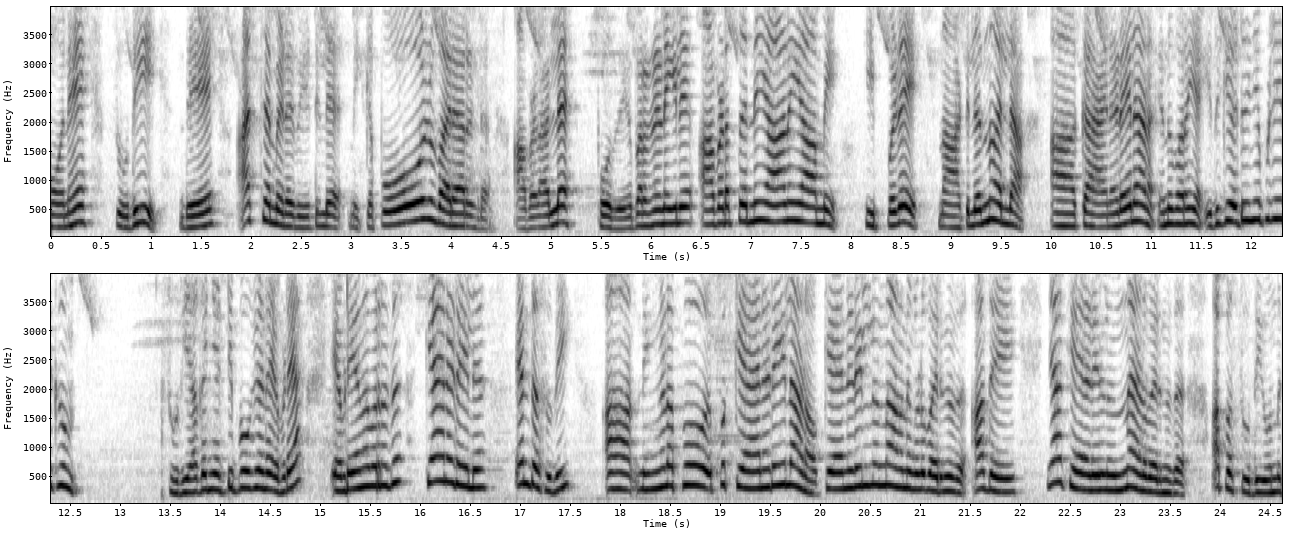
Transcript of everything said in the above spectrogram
മോനെ സുധി ദേ അച്ഛമ്മയുടെ വീട്ടിൽ മിക്കപ്പോഴും വരാറുണ്ട്. അവളല്ലേ? പൊതുവെ പറഞ്ഞിട്ടുണ്ടെങ്കിൽ അവിടെ തന്നെയാണ് ആമേ. ഇപ്പോഴേ നാട്ടിലൊന്നും അല്ല കാനഡയിലാണ് എന്ന് പറയാം. ഇത് കേട്ട് കഴിഞ്ഞപ്പോഴേക്കും സുധിയാകെ ഞെട്ടിപ്പോവുകയാണ്. എവിടെയാ? എവിടെയാന്ന് പറഞ്ഞത്? കാനഡയിൽ എന്താ സുതി ആ നിങ്ങളപ്പോൾ ഇപ്പോൾ കാനഡയിലാണോ? കാനഡയിൽ നിന്നാണോ നിങ്ങൾ വരുന്നത്? അതെ ഞാൻ കാനഡയിൽ നിന്നാണ് വരുന്നത്. അപ്പോൾ സുതി ഒന്ന്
